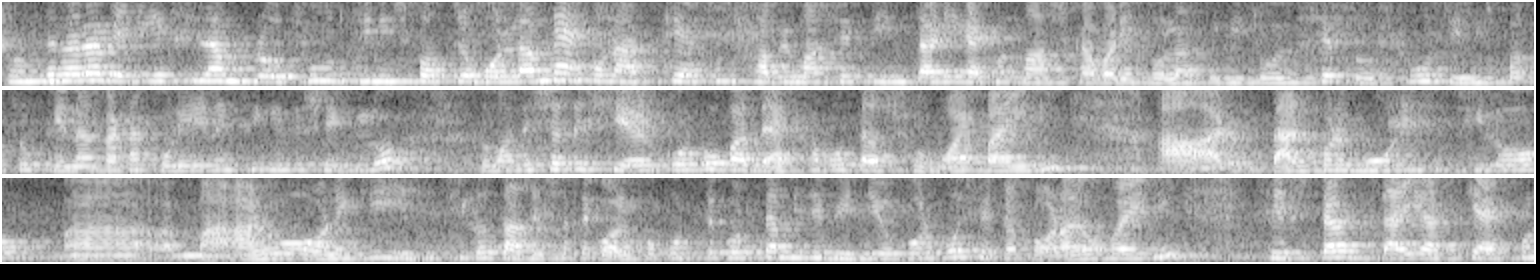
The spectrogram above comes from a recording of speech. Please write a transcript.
সন্ধেবেলা বেরিয়েছিলাম প্রচুর জিনিসপত্র বললাম না, এখন আজকে এখন সবে মাসের তিন তারিখ, এখন মাস কাবাড়ি তোলাতুলি চলছে, প্রচুর জিনিসপত্র কেনাকাটা করে এনেছি, কিন্তু সেগুলো তোমাদের সাথে শেয়ার করব বা দেখাবো, তার সময় পাইনি। আর তারপরে বোন এসেছিল আরও অনেকেই এসেছিল, তাদের সাথে গল্প করতে করতে আমি যে ভিডিও করব, সেটা করাও হয়নি। শেষটা, তাই আজকে এখন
